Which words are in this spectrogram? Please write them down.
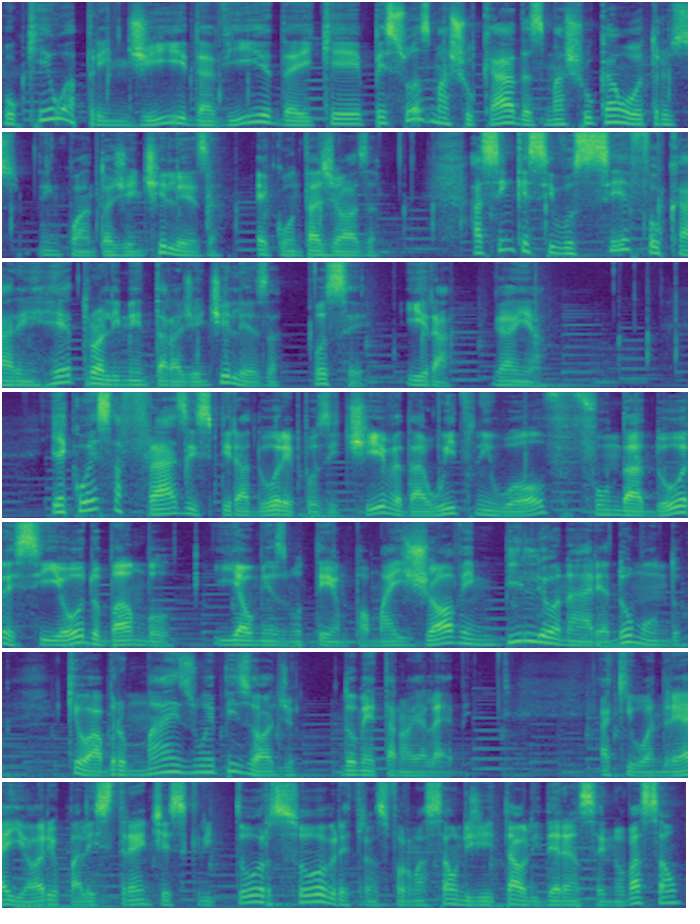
o que eu aprendi da vida é que pessoas machucadas machucam outros, enquanto a gentileza é contagiosa. Assim que se você focar em retroalimentar a gentileza, você irá ganhar. E é com essa frase inspiradora e positiva da Whitney Wolf, fundadora e CEO do Bumble e ao mesmo tempo a mais jovem bilionária do mundo, que eu abro mais um episódio do Metanoia Lab. Aqui o André Iorio, palestrante e escritor sobre transformação digital, liderança e inovação.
